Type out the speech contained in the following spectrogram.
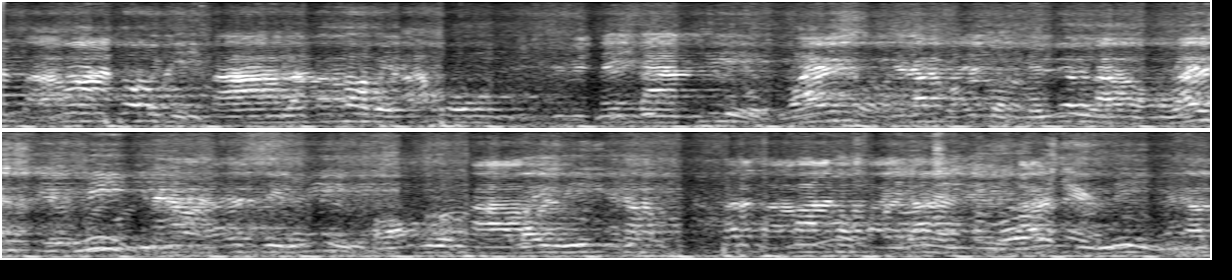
านสามารถเข้าไปติดตามแล้วก็เข้าไปรับชมในการที่ไลฟ์สดนะครับไลฟ์สดในเรื่องราวของไลฟ์สตรีมมิ่งนะครับไลฟ์สตรีมมิ่งของบุรพาไว้วิกนะครับท่านสามารถเข้าไปได้ในไลฟ์สตรีมมิ่งนะครับ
